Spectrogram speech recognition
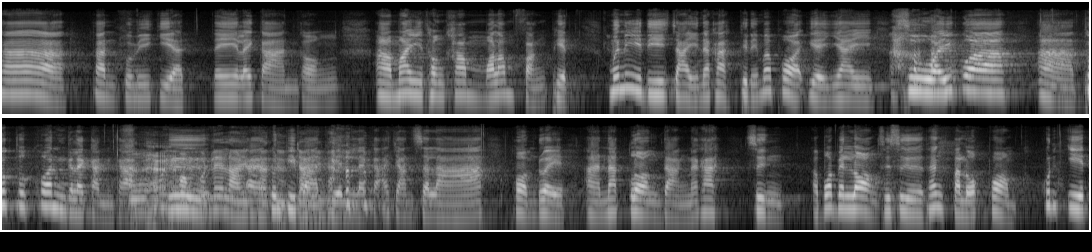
ค่ะ ท่านผู้มีเกียรติในรายการของอาไม่ทองคำหมอลำฝังเพชรเมื่อนี้ดีใจนะคะที่ได้มาพ่อเอี่ยใหญ่สวยกว่าอ่าทุกๆคนกันละกันค่ะโอ้ยขอบคุณหลายๆอ่ค่ะคุณถูกพี่ใจบานเพ็ญและก็อาจารย์สลาพร้อมด้วยอ่านักกลองดังนะคะ ซึ่งเอาบ่เป็นรองซื่อๆทั้งตลกพร้อมคุณอีท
